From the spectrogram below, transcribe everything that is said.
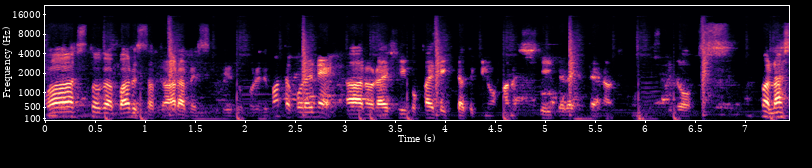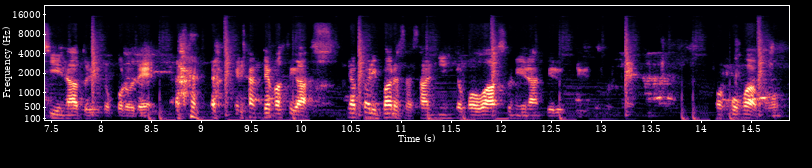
ーストがバルサとアラベスっていうところで、またこれね、あの来週以降帰ってきた時のお話していただきたいなと思うんですけど、まあ、らしいなというところで 選んでますが、やっぱりバルサ3人ともワーストに選んでるっていうところで、まあ、ここはも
